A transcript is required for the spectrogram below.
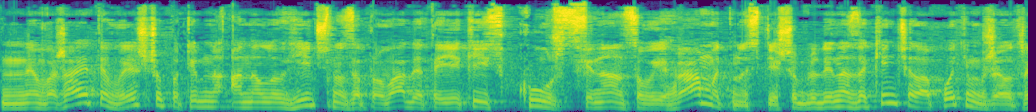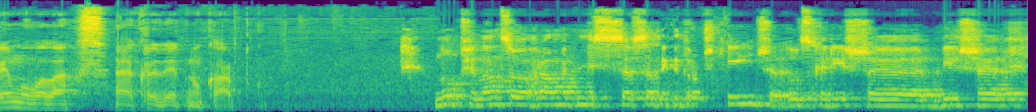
не вважаєте ви, що потрібно аналогічно запровадити якийсь курс фінансової грамотності, щоб людина закінчила, а потім вже отримувала е, кредитну картку? Ну, фінансова грамотність це все-таки трошки інше. Тут скоріше більше.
